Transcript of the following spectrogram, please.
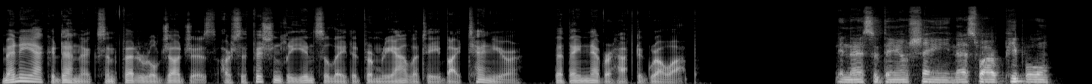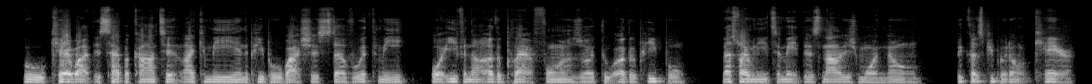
Many academics and federal judges are sufficiently insulated from reality by tenure that they never have to grow up. And that's a damn shame. That's why people who care about this type of content, like me and the people who watch this stuff with me, or even on other platforms or through other people, that's why we need to make this knowledge more known because people don't care.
